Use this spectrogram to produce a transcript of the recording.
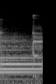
Bye.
